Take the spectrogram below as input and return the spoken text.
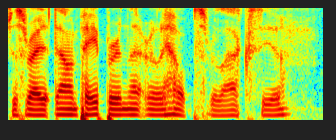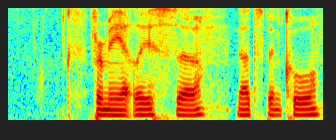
Just write it down on paper and that really helps relax you. For me at least, so that's been cool.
